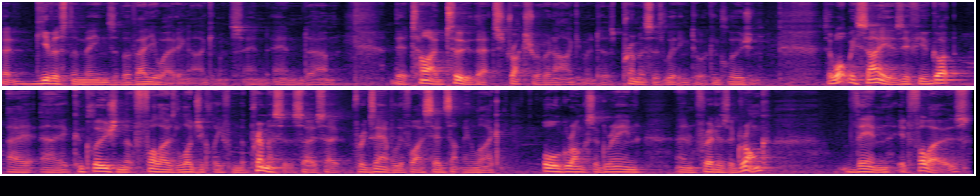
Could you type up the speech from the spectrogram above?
that give us the means of evaluating arguments and, and um, they're tied to that structure of an argument as premises leading to a conclusion. So what we say is if you've got a, a, conclusion that follows logically from the premises, so, so for example if I said something like all gronks are green and Fred is a gronk, then it follows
